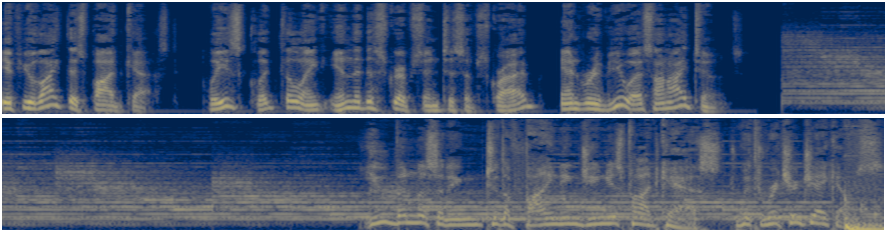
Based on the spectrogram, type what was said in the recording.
If you like this podcast, please click the link in the description to subscribe and review us on iTunes. You've been listening to the Finding Genius podcast with Richard Jacobs.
